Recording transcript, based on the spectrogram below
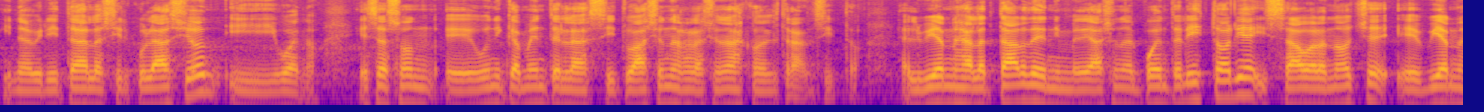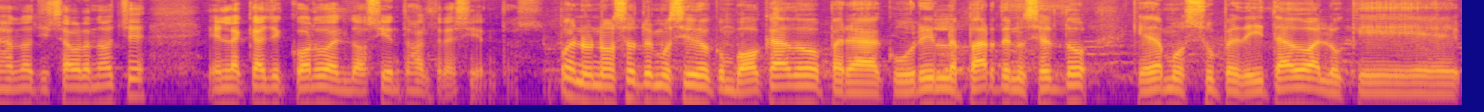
inhabilitada la circulación y bueno, esas son eh, únicamente las situaciones relacionadas con el tránsito. El viernes a la tarde en inmediación del Puente de la Historia y sábado a la noche, eh, viernes a noche y sábado a la noche en la calle Córdoba del 200 al 300. Bueno, nosotros hemos sido convocados para cubrir la parte, ¿no es cierto? Quedamos supeditados a lo que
